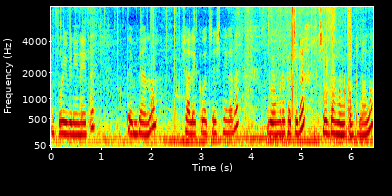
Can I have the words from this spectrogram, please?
ఇప్పుడు ఇవి నేనైతే తెంపాను. చాలా ఎక్కువ వచ్చేసినాయి కదా. గోంగూర పచ్చడి చేద్దాం అనుకుంటున్నాను.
